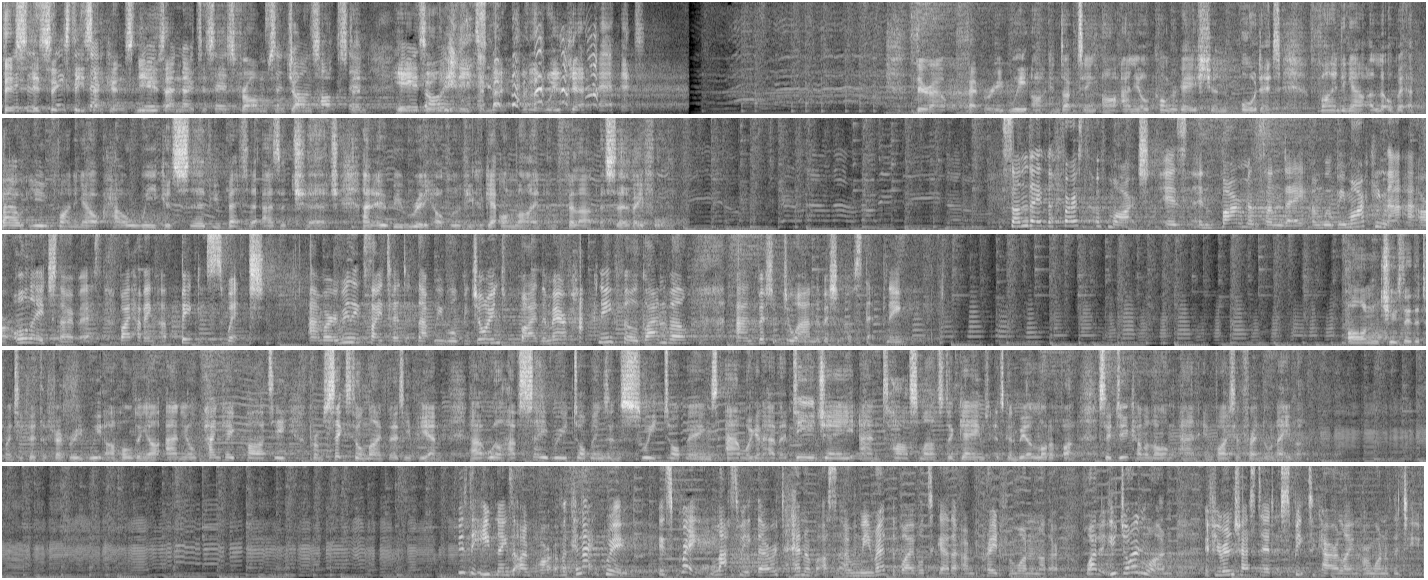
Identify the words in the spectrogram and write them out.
This is 60 seconds news and notices from St John's Hoxton. Here's all you need to know for the week ahead. Throughout February, we are conducting our annual congregation audit, finding out a little bit about you, finding out how we could serve you better as a church. And it would be really helpful if you could get online and fill out a survey form. Sunday, the 1st of March, is Environment Sunday, and we'll be marking that at our all age service by having a big switch. And we're really excited that we will be joined by the Mayor of Hackney, Phil Glanville, and Bishop Joanne, the Bishop of Stepney. On Tuesday the 25th of February we are holding our annual pancake party from 6 till 9.30pm. Uh, we'll have savoury toppings and sweet toppings and we're going to have a DJ and Taskmaster games. It's going to be a lot of fun. So do come along and invite a friend or neighbour. Tuesday evenings I'm part of a Connect group. It's great. Last week there were 10 of us and we read the Bible together and prayed for one another. Why don't you join one? If you're interested, speak to Caroline or one of the team.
